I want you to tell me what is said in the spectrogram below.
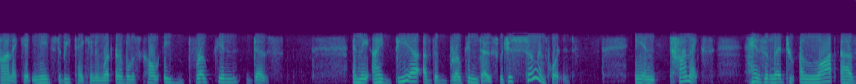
tonic. It needs to be taken in what herbalists call a broken dose. And the idea of the broken dose, which is so important in tonics, has led to a lot of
